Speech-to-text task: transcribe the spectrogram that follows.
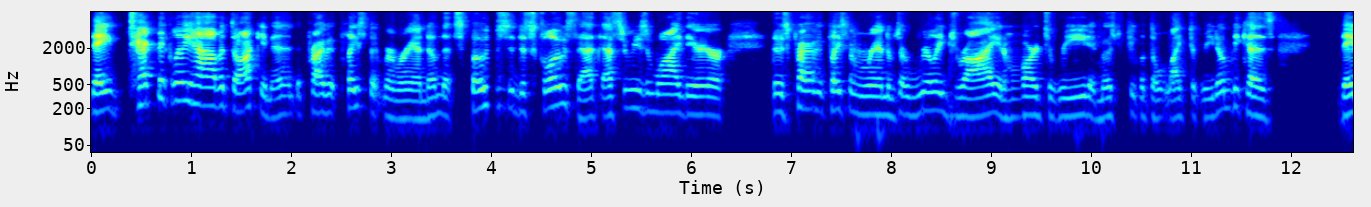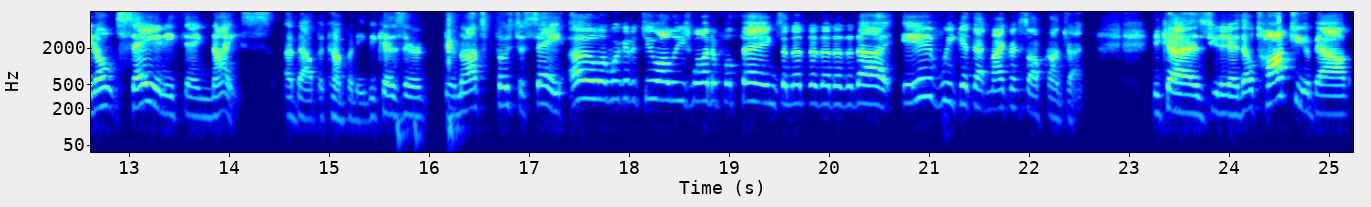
they technically have a document, the private placement memorandum, that's supposed to disclose that. That's the reason why they're those private placement memorandums are really dry and hard to read and most people don't like to read them because they don't say anything nice about the company because they're they're not supposed to say oh we're going to do all these wonderful things and da, da, da, da, da, da, if we get that microsoft contract. Because you know they'll talk to you about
